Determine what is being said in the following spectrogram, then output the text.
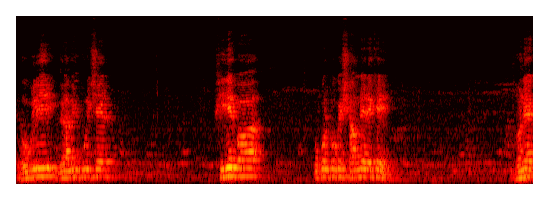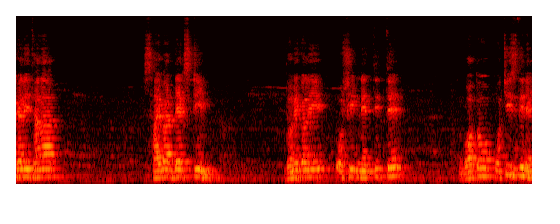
হুগলি গ্রামীণ পুলিশের ফিরে পাওয়া প্রকল্পকে সামনে রেখে ধনিয়াখালী থানার সাইবার ডেস্ক টিম ধনেখালী ওসির নেতৃত্বে গত পঁচিশ দিনে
